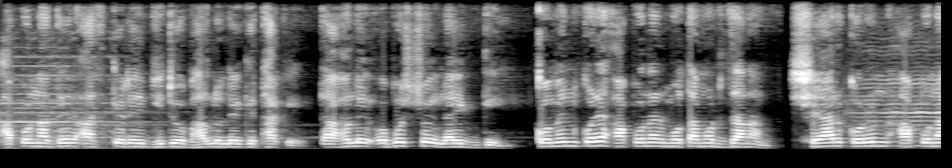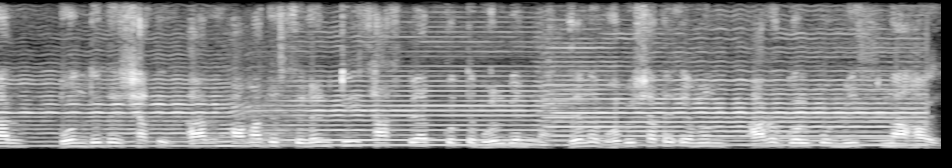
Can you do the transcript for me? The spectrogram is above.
আপনাদের আজকের এই ভিডিও ভালো লেগে থাকে, তাহলে অবশ্যই লাইক দিন। কমেন্ট করে আপনার মতামত জানান, শেয়ার করুন আপনার বন্ধুদের সাথে। আর আমাদের চ্যানেলটি সাবস্ক্রাইব করতে ভুলবেন না, যেন ভবিষ্যতে এমন আরও গল্প মিস না হয়।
